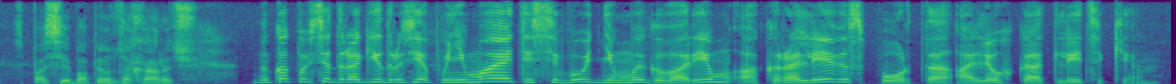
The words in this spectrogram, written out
Спасибо, Петр Захарович. Ну, как вы все, дорогие друзья, понимаете, сегодня мы говорим о королеве спорта, о легкой атлетике.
